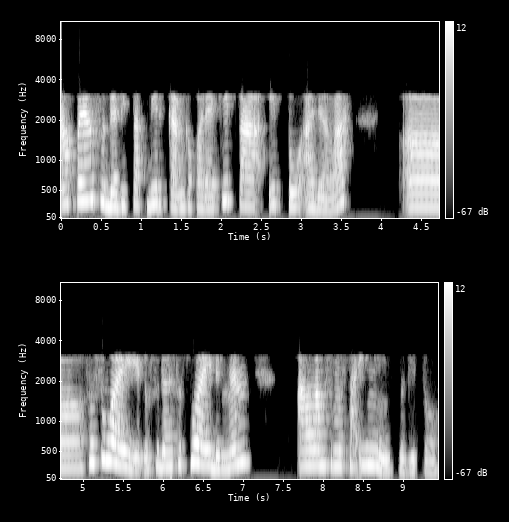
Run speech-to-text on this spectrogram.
apa yang sudah ditakdirkan kepada kita itu adalah uh, sesuai gitu, sudah sesuai dengan alam semesta ini begitu.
